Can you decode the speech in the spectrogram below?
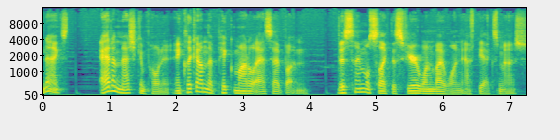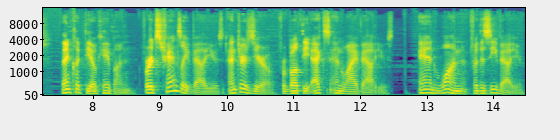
Next, add a mesh component and click on the Pick Model Asset button. This time we'll select the Sphere 1x1 FBX mesh. Then click the OK button. For its translate values, enter 0 for both the x and y values, and 1 for the z value.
